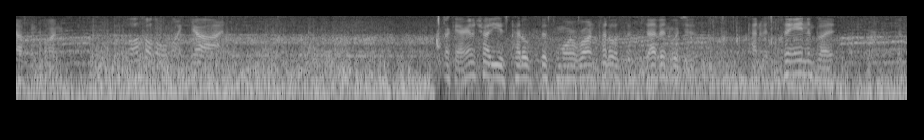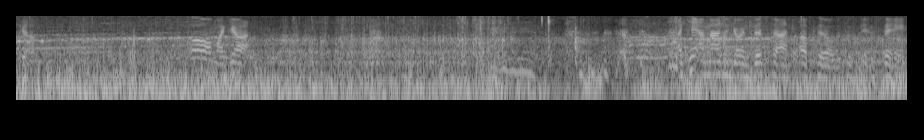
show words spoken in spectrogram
have some fun. Oh my god. Okay, I'm gonna try to use pedal assist more. We're on pedal assist 7, which is kind of insane, but let's go. Oh my god. I can't imagine going this fast uphill. This is insane.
